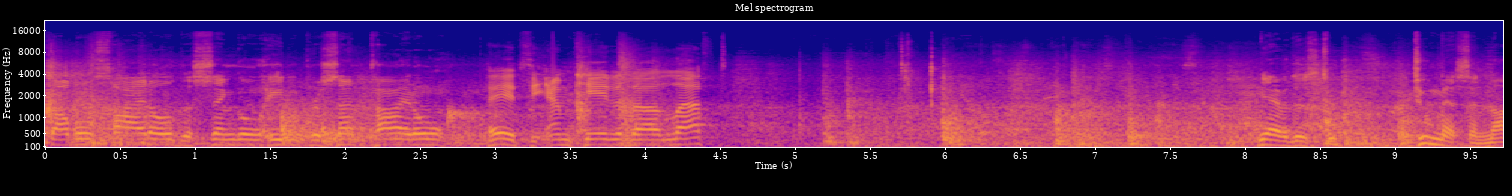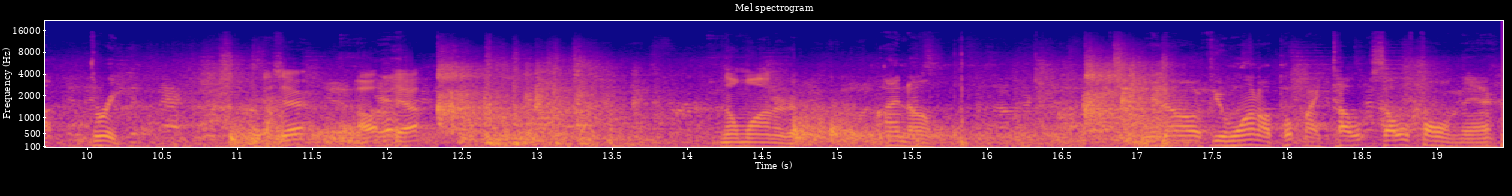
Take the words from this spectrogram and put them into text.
doubles title, the single 80% title. Hey, it's the MK to the left. Yeah, but there's two, two missing, not three. Is there? Oh, Yeah. yeah. No monitor. I know. You know, if you want, I'll put my cell phone there.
